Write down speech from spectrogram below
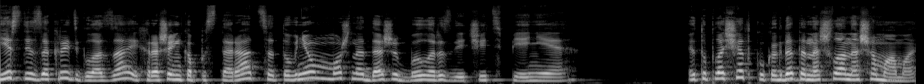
Если закрыть глаза и хорошенько постараться, то в нем можно даже было различить пение. Эту площадку когда-то нашла наша мама.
